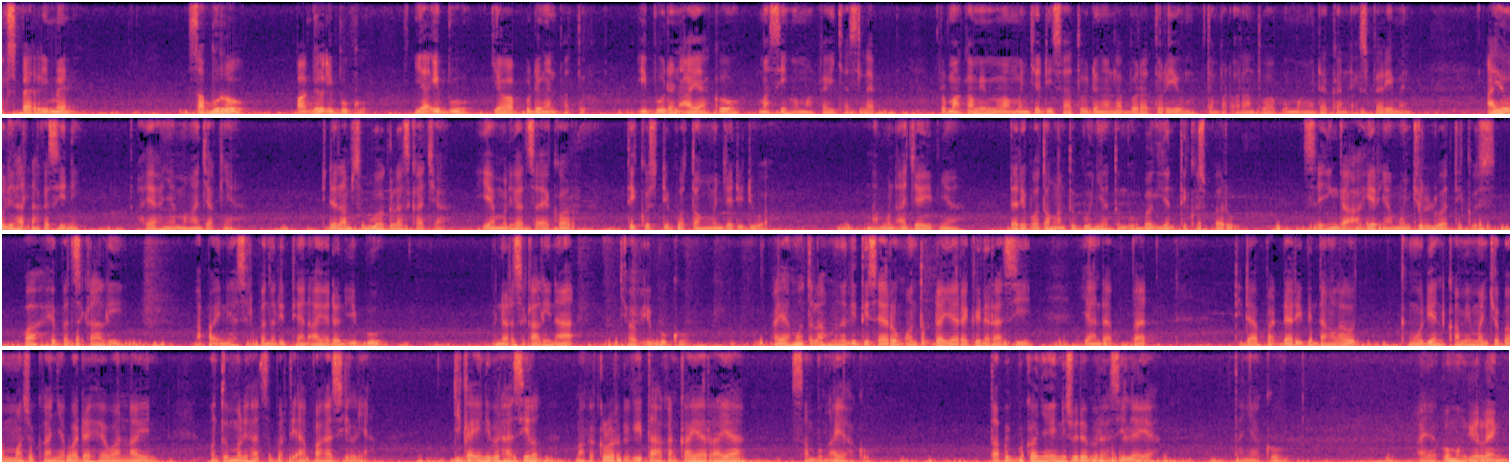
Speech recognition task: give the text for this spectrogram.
eksperimen. Saburo, panggil ibuku. Ya ibu, jawabku dengan patuh. Ibu dan ayahku masih memakai jas lab. Rumah kami memang menjadi satu dengan laboratorium tempat orang tuaku mengadakan eksperimen. Ayo lihatlah ke sini. Ayahnya mengajaknya. Di dalam sebuah gelas kaca, ia melihat seekor tikus dipotong menjadi dua. Namun ajaibnya, dari potongan tubuhnya tumbuh bagian tikus baru, sehingga akhirnya muncul dua tikus. Wah, hebat sekali. Apa ini hasil penelitian ayah dan ibu? Benar sekali, Nak, jawab ibuku. Ayahmu telah meneliti serum untuk daya regenerasi yang dapat didapat dari bintang laut. Kemudian kami mencoba memasukkannya pada hewan lain untuk melihat seperti apa hasilnya. Jika ini berhasil, maka keluarga kita akan kaya raya, sambung ayahku. Tapi bukannya ini sudah berhasil ya ya? Tanyaku. Ayahku menggeleng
